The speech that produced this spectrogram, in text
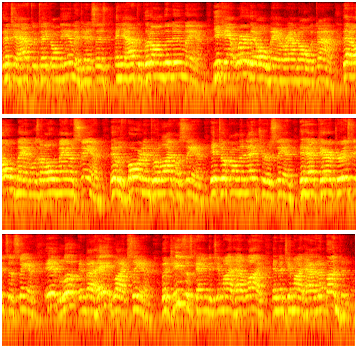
that you have to take on the image. And it says, and you have to put on the new man. You can't wear the old man around all the time. That old man was an old man of sin. It was born into a life of sin. It took on the nature of sin. It had characteristics of sin. It looked and behaved like sin. But Jesus came that you might have life and that you might have it abundantly.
